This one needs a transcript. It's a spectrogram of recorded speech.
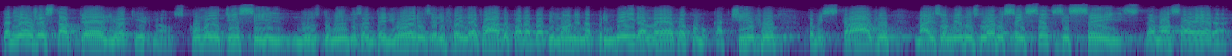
Daniel já está velho aqui, irmãos. Como eu disse nos domingos anteriores, ele foi levado para a Babilônia na primeira leva como cativo, como escravo, mais ou menos no ano 606 da nossa era.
